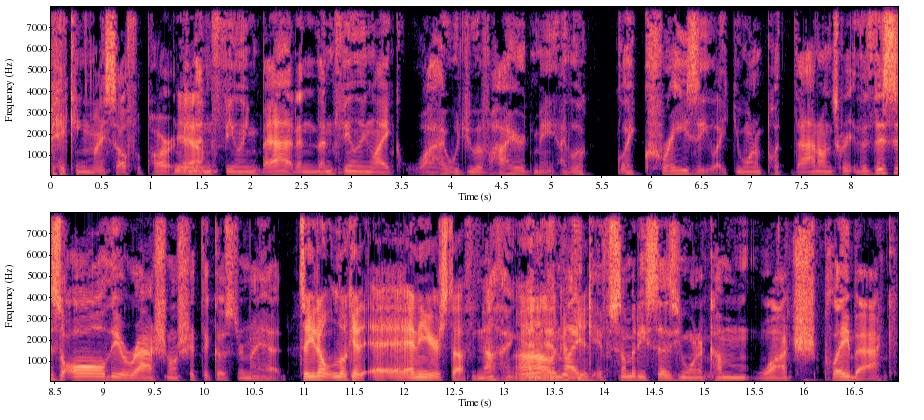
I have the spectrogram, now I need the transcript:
picking myself apart Yeah. and then feeling bad and then feeling like, why would you have hired me? I look like crazy. Like you want to put that on screen. This, is all the irrational shit that goes through my head. so you don't look at any of your stuff. Nothing. Oh, and and like, if somebody says you want to come watch playback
